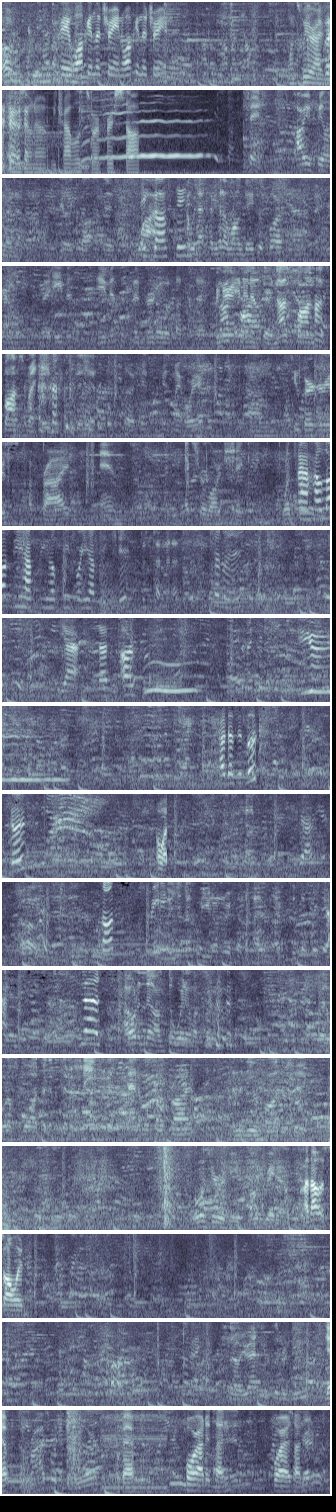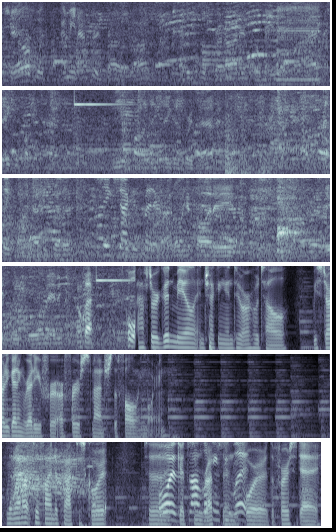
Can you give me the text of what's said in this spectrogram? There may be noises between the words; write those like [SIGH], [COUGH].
Okay, walk in the train, walk in the train. Once we arrived in Arizona, [LAUGHS] we traveled to our first stop. Shane, how are you feeling right now? I feel exhausted. Why? Exhausted? Have, we had, have you had a long day so far? Yeah, it's been brutal. The Avis, Avis has been brutal with us today. Not here In-N-Out. sponsored, not sponsored, not sponsored by Avis [LAUGHS] this video. So here's, here's my order. Um, two burgers, a fry, and an extra large shake. What Uh, how long do you have to be up before you have to eat it? Just 10 minutes. 10 minutes. Yeah, that's our food. Yeah. How does it look? Good? Oh, I- Yeah. Thoughts? Ratings? That's what you don't understand the hype. This is the first Yes! Yes! I want to know. I'm still waiting on my food. [LAUGHS] Okay, what else we watch? I got the same machine. I got the animal style fries and the Neapolitan shake. Let's see. Let's go try. What was your review? How would you rate it out of 10? I thought it was solid. So you're asking for the review. Yep. The fries were four. Okay. Four out of 10. Four out of Bread 10. was chill, but I mean after it's not as gone, I did put some shred on it, so maybe a five. Shake's a fucking ten. Neapolitan shake is where it's at. I think Five Guys is better. Shake Shack is better. But like a solid eight. Eight point four maybe. Okay. After a good meal and checking into our hotel, we started getting ready for our first match the following morning. We went out to find a practice court to Boys, get some reps in for the first day,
